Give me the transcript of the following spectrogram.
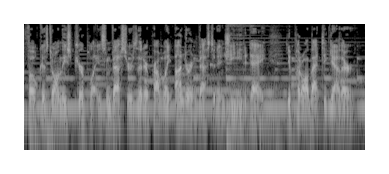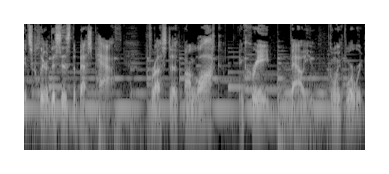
focused on these pure plays, investors that are probably underinvested in GE today. You put all that together, it's clear this is the best path for us to unlock and create value going forward.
